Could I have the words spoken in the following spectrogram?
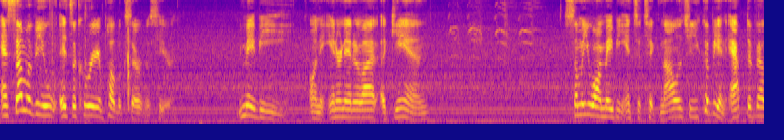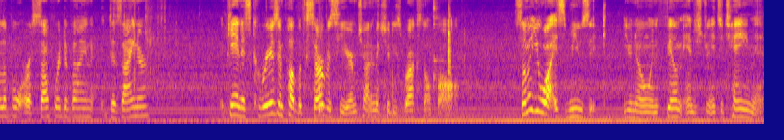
And some of you, it's a career in public service here. You may be on the internet a lot. Again, some of you all may be into technology. You could be an app developer or a software designer. Again, it's careers in public service here. I'm trying to make sure these rocks don't fall. Some of you all, it's music, you know, in the film industry, entertainment,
